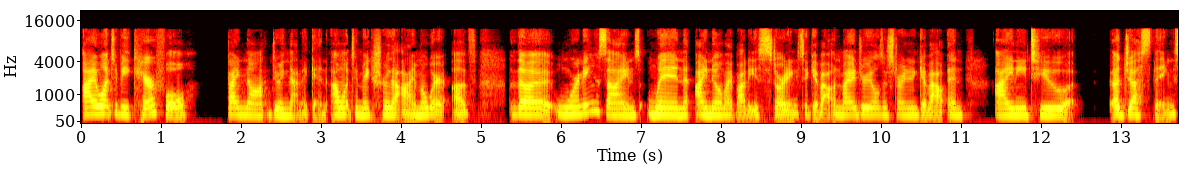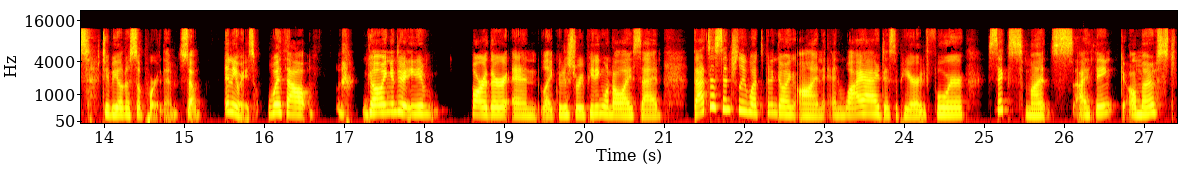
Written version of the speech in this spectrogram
I want to be careful by not doing that again. I want to make sure that I'm aware of the warning signs when I know my body is starting to give out and my adrenals are starting to give out, and I need to adjust things to be able to support them. So, anyways, without going into any farther and like just repeating what all I said, that's essentially what's been going on and why I disappeared for six months. I think almost,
